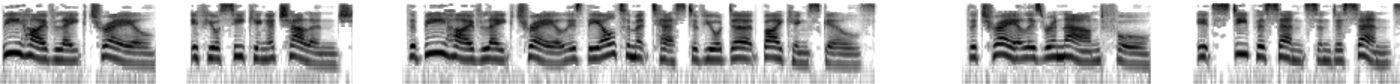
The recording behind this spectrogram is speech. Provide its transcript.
Beehive Lake Trail if you're seeking a challenge. The Beehive Lake Trail is the ultimate test of your dirt biking skills. The trail is renowned for its steep ascents and descents,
